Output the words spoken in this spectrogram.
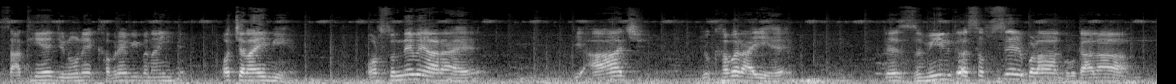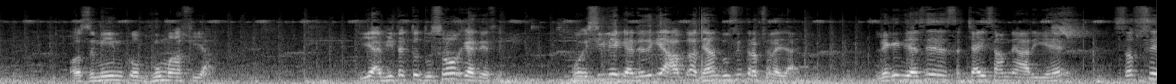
साथी हैं जिन्होंने खबरें भी बनाई हैं और चलाई भी हैं। और सुनने में आ रहा है कि आज जो खबर आई है कि ज़मीन का सबसे बड़ा घोटाला और ज़मीन को भूमाफिया, ये अभी तक तो दूसरों को कहते थे। वो इसीलिए कहते थे कि आपका ध्यान दूसरी तरफ़ चले जाए। लेकिन जैसे सच्चाई सामने आ रही है, सबसे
